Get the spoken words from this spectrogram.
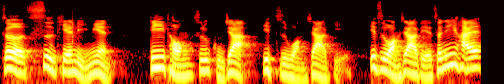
这四天里面。第一铜是不是股价一直往下跌，一直往下跌？曾经还，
